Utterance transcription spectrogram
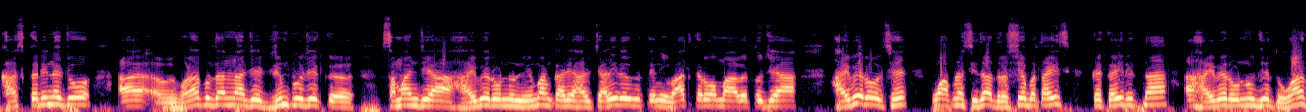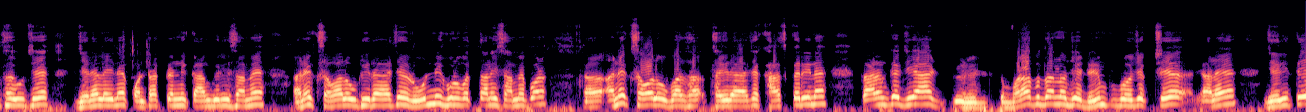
ખાસ કરીને જો આ વડાપ્રધાનના જે ડ્રીમ પ્રોજેક્ટ સમાન જે આ હાઈવે રોડનું નિર્માણ કાર્ય હાલ ચાલી રહ્યું છે તેની વાત કરવામાં આવે તો જે આ હાઈવે રોડ છે, હું આપણે સીધા દ્રશ્ય બતાવીશ કે કઈ રીતના આ હાઈવે રોડનું જે ધોવાણ થયું છે, જેને લઈને કોન્ટ્રાક્ટરની કામગીરી સામે અનેક સવાલો ઉઠી રહ્યા છે. રોડની ગુણવત્તાની સામે પણ અનેક સવાલો ઊભા થઈ રહ્યા છે, ખાસ કરીને કારણ કે જે આ વડાપ્રધાનનો જે ડ્રીમ પ્રોજેક્ટ છે અને જે રીતે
